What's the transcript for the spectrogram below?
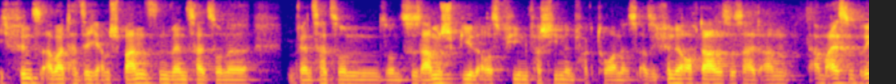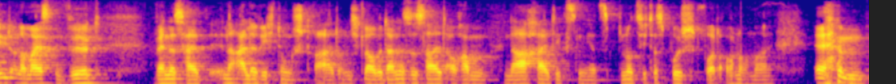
Ich finde es aber tatsächlich am spannendsten, wenn es halt so eine, wenn es halt so ein, so ein Zusammenspiel aus vielen verschiedenen Faktoren ist. Also ich finde auch da, dass es halt am, am meisten bringt und am meisten wirkt, wenn es halt in alle Richtungen strahlt. Und ich glaube, dann ist es halt auch am nachhaltigsten, jetzt benutze ich das Bullshit-Wort auch nochmal, ähm,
